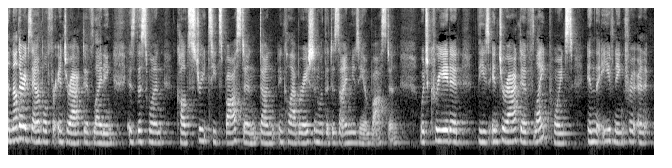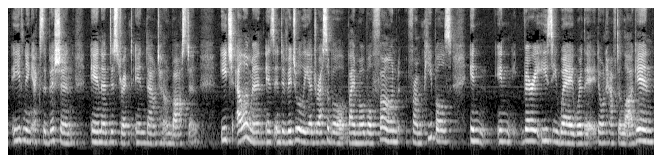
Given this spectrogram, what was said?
Another example for interactive lighting is this one called Street Seats Boston, done in collaboration with the Design Museum Boston, which created these interactive light points in the evening for an evening exhibition in a district in downtown Boston. Each element is individually addressable by mobile phone from people's in in very easy way where they don't have to log in.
